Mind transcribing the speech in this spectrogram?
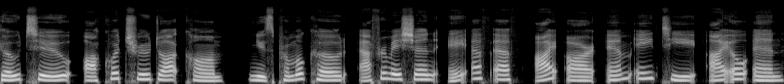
go to aquatru.com and use promo code affirmation A F F I R M A T I O N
